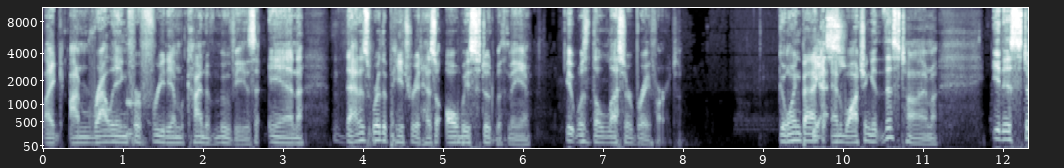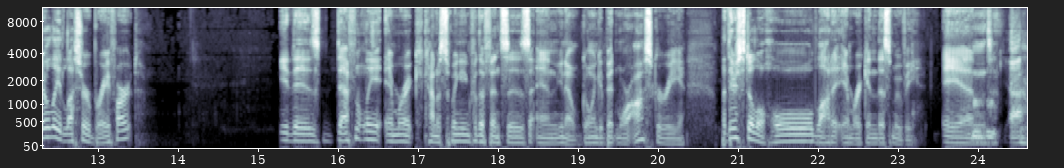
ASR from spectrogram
like I'm rallying for freedom kind of movies. And that is where The Patriot has always stood with me. It was the lesser Braveheart. Going back Yes. and watching it this time, it is still a lesser Braveheart. It is definitely Emmerich kind of swinging for the fences and, you know, going a bit more Oscar-y, but there's still a whole lot of Emmerich in this movie. And Yeah.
